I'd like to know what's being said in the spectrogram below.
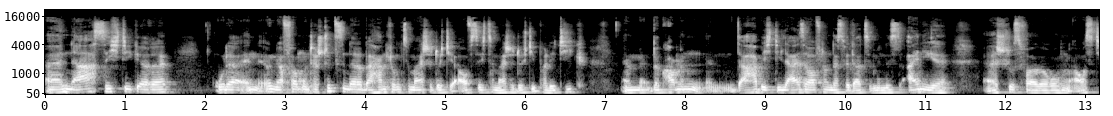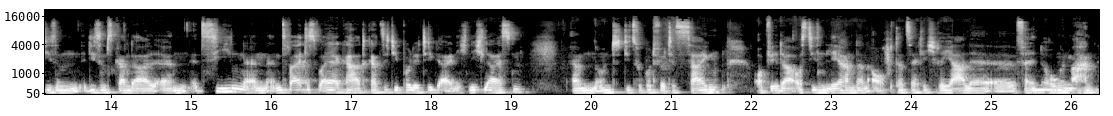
äh, nachsichtigere oder in irgendeiner Form unterstützendere Behandlung, zum Beispiel durch die Aufsicht, zum Beispiel durch die Politik ähm, bekommen. Da habe ich die leise Hoffnung, dass wir da zumindest einige äh, Schlussfolgerungen aus diesem, diesem Skandal ähm, ziehen. Ein, ein zweites Wirecard kann sich die Politik eigentlich nicht leisten. Ähm, und die Zukunft wird jetzt zeigen, ob wir da aus diesen Lehren dann auch tatsächlich reale äh, Veränderungen machen.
